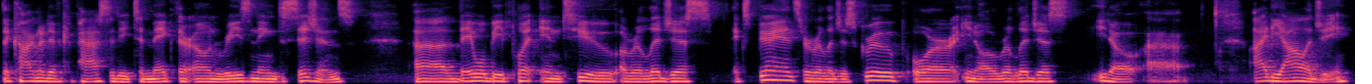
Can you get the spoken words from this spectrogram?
the cognitive capacity to make their own reasoning decisions, uh, they will be put into a religious experience or religious group or you know a religious you know uh, ideology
